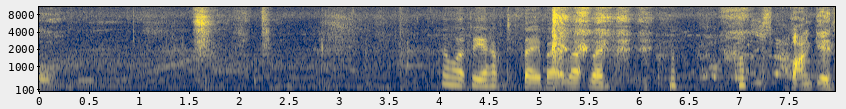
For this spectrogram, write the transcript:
Oh. And what do you have to say about that then? Banking.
